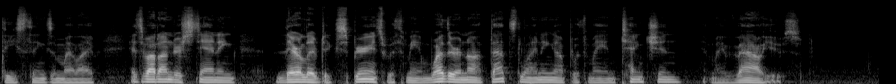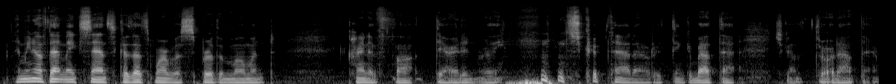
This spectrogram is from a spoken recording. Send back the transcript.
these things in my life. It's about understanding their lived experience with me and whether or not that's lining up with my intention and my values. Let me know if that makes sense because that's more of a spur of the moment kind of thought there. I didn't really script that out or think about that. Just gonna throw it out there.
